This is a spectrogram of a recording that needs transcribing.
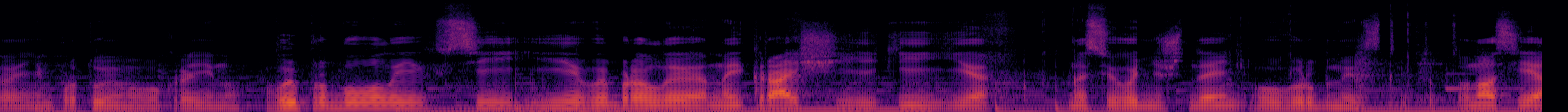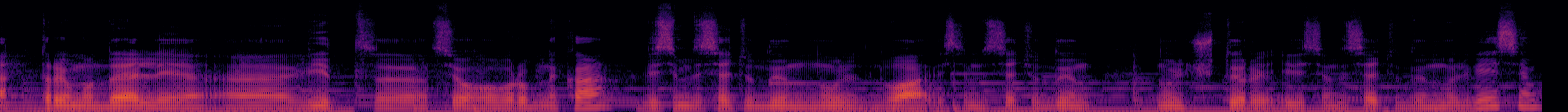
е, імпортуємо в Україну. Випробували їх всі і вибрали найкращі, які є на сьогоднішній день у виробництві. Тобто, у нас є три моделі е, від е, цього виробника: 8102, 8104 і 8108.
